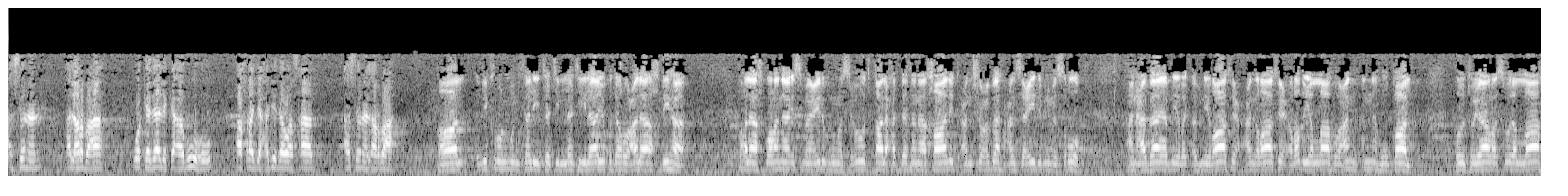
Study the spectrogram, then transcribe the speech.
السنن الأربعة وكذلك أبوه أخرج حديثه أصحاب السنن الأربعة. قال ذكر المنفلتة التي لا يقدر على أخذها. قال أخبرنا إسماعيل بن مسعود قال حدثنا خالد عن شعبة عن سعيد بن مسروق عن عباية بن رافع عن رافع رضي الله عنه أنه قال قلت يا رسول الله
